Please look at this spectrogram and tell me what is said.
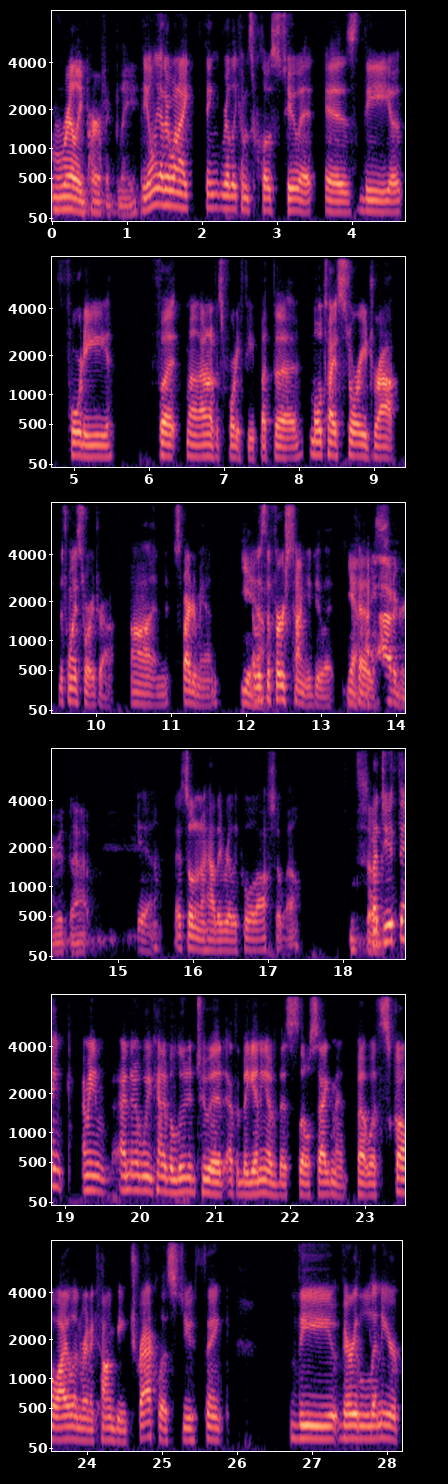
really perfectly. The only other one I think really comes close to it is the uh, 40 foot, well, I don't know if it's 40 feet, but the multi story drop, the 20 story drop on Spider Man. Yeah. It was the first time you do it. yeah, I, would agree with that. Yeah. I still don't know how they really pull it off so well. So But do you think? I mean, I know we kind of alluded to it at the beginning of this little segment, but with Skull Island, Reign Kong being trackless, do you think the very linear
